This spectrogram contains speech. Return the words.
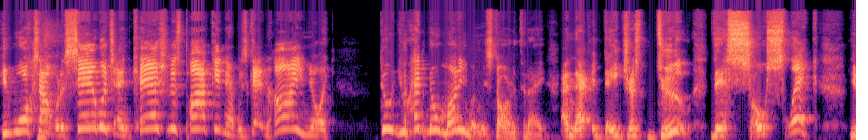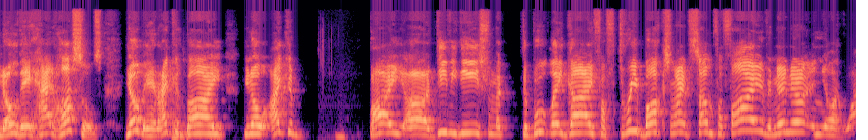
he walks out with a sandwich and cash in his pocket. Now he's getting high, and you're like, dude, you had no money when we started today. And that they just do. They're so slick. You know, they had hustles. Yo, man, I could buy, you know, I could buy uh, DVDs from the, the bootleg guy for three bucks and I had some for five. And then uh, and you're like, wow,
